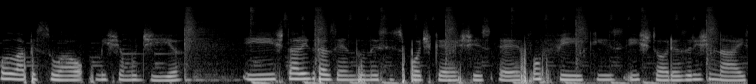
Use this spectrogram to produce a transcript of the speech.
Olá pessoal, me chamo Dia e estarei trazendo nesses podcasts é, fanfics e histórias originais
